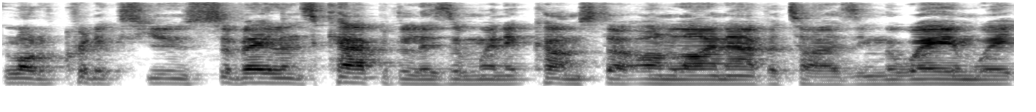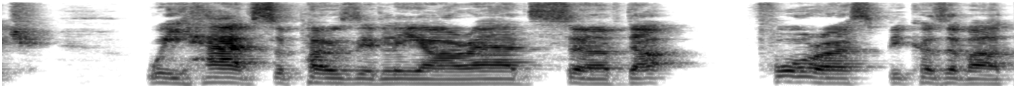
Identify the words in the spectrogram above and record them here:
a lot of critics use surveillance capitalism when it comes to online advertising, the way in which we have supposedly our ads served up for us because of our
